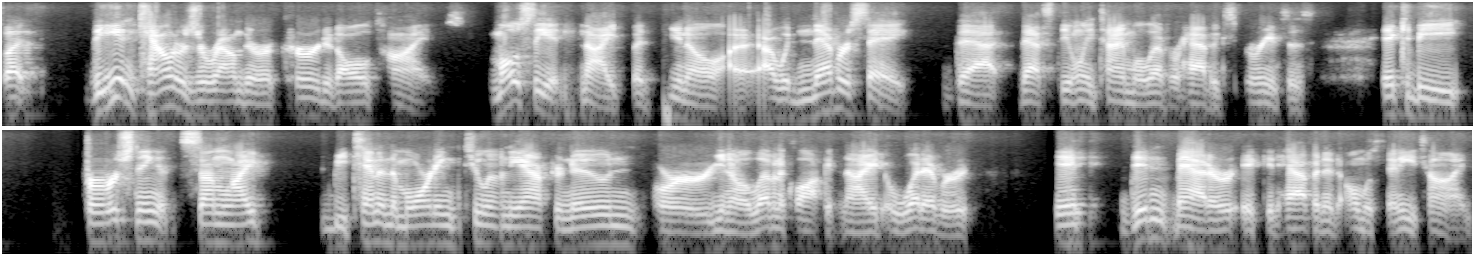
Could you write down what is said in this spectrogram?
But the encounters around there occurred at all times, mostly at night. But you know, I, I would never say that that's the only time we'll ever have experiences. It could be first thing at sunlight, be 10 in the morning, two in the afternoon, or, you know, 11 o'clock at night or whatever. It didn't matter. It could happen at almost any time.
